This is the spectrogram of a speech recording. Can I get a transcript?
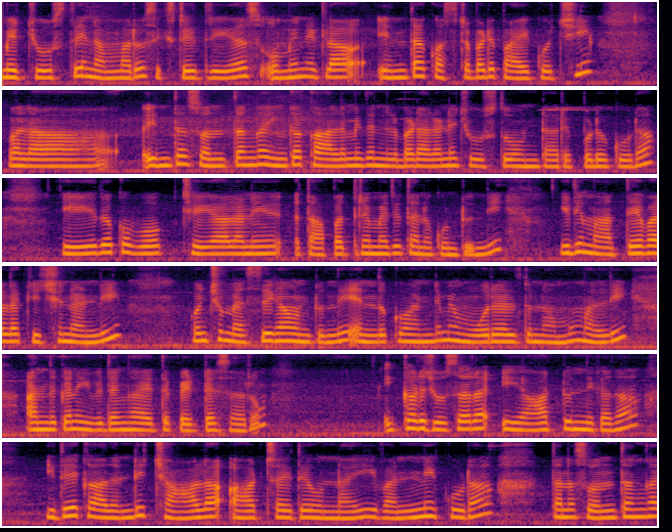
మీరు చూస్తే నమ్మరు సిక్స్టీ త్రీ ఇయర్స్. ఉమెన్ ఇట్లా ఎంత కష్టపడి పైకి వచ్చి వాళ్ళ ఇంత సొంతంగా ఇంకా కాళ్ళ మీద నిలబడాలని చూస్తూ ఉంటారు ఎప్పుడు కూడా. ఏదో ఒక వర్క్ చేయాలనే తాపత్రయం అయితే తనకు ఉంటుంది ఇది మా అత్తయ్య వాళ్ళ కిచెన్ అండి. కొంచెం మెస్సీగా ఉంటుంది. ఎందుకు అంటే మేము ఊరు వెళ్తున్నాము. మళ్ళీ అందుకని ఈ విధంగా అయితే పెట్టేశారు. ఇక్కడ చూసారా? ఈ ఆర్ట్ ఉంది కదా? ఇదే కాదండి చాలా ఆర్ట్స్ అయితే ఉన్నాయి. ఇవన్నీ కూడా తన సొంతంగా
